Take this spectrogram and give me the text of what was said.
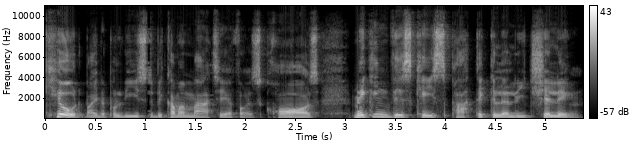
killed by the police to become a martyr for his cause, making this case particularly chilling.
